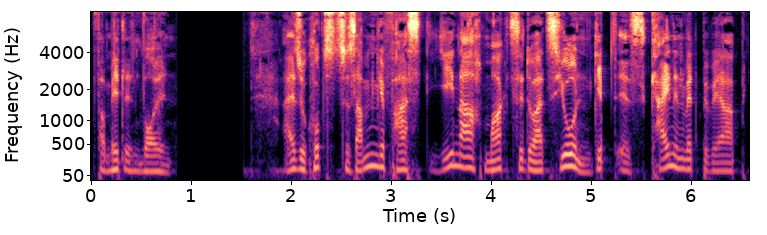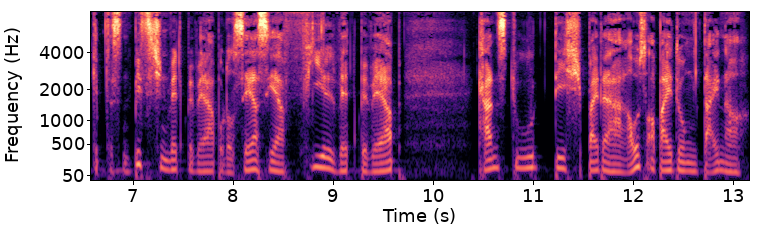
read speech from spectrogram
vermitteln wollen. Also kurz zusammengefasst, je nach Marktsituation gibt es keinen Wettbewerb, gibt es ein bisschen Wettbewerb oder sehr, sehr viel Wettbewerb, kannst du dich bei der Herausarbeitung deiner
